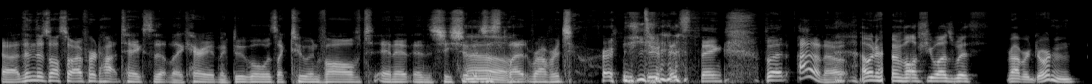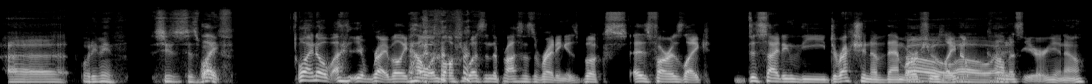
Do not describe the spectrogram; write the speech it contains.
Uh, then there's also I've heard hot takes that like Harriet McDougal was like too involved in it, and she should have just Oh. let Robert Jordan do Yeah. his thing. But I don't know. I wonder how involved she was with Robert Jordan. Uh, what do you mean? She's his Like, wife. Well, I know, right, but like how involved she was in the process of writing his books, as far as like deciding the direction of them, or if she was Oh, like, no, oh, I- commas here, you know.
